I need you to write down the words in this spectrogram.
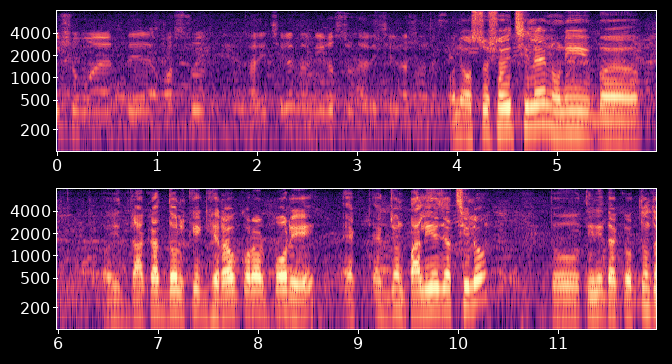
ওই সময়তে অস্ত্রধারী ছিলেন নিরস্ত্রধারী ছিলেন আসলে? উনি অস্ত্রসহিত ছিলেন, উনি ওই ডাকাত দলকে ঘেরাও করার পরে এক, একজন পালিয়ে যাচ্ছিল। তো তিনি তাকে অত্যন্ত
